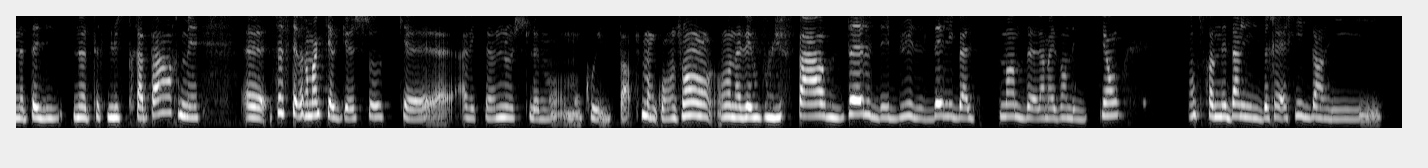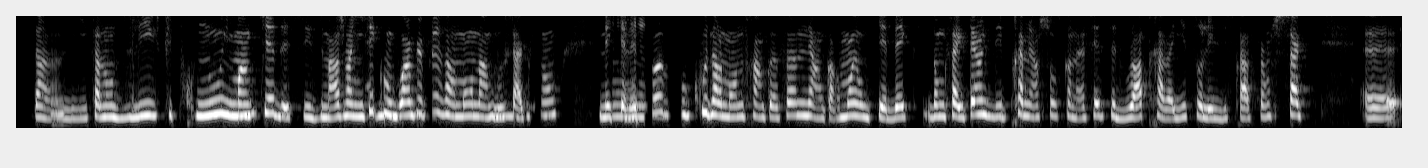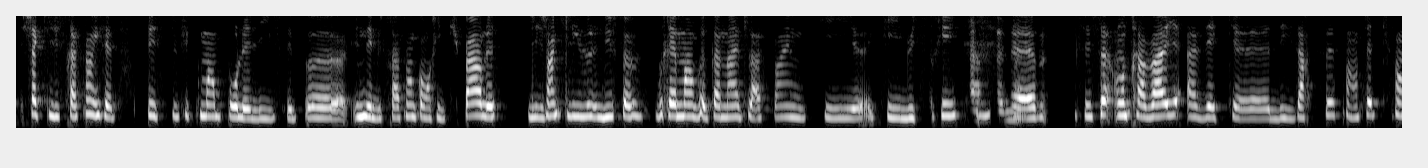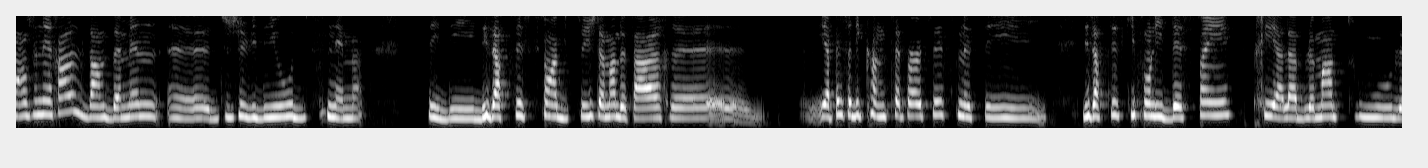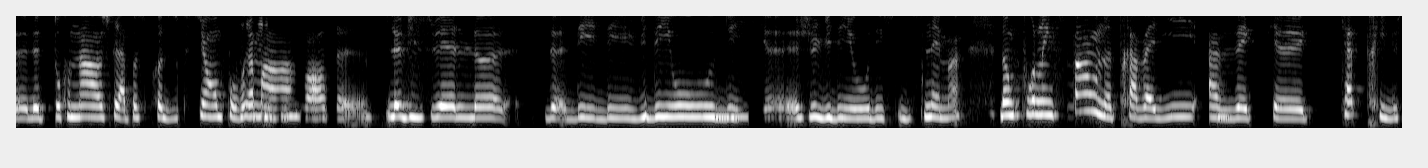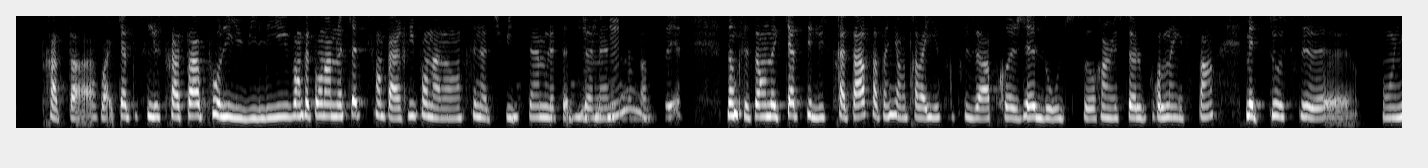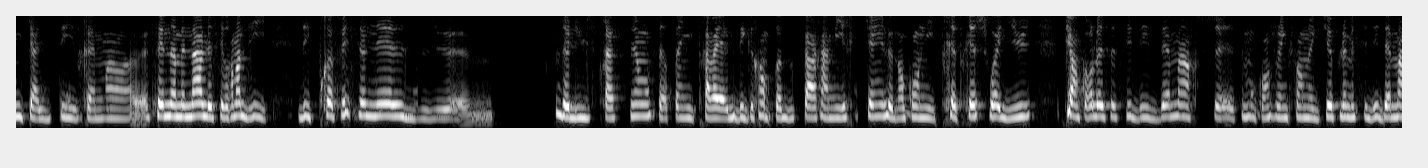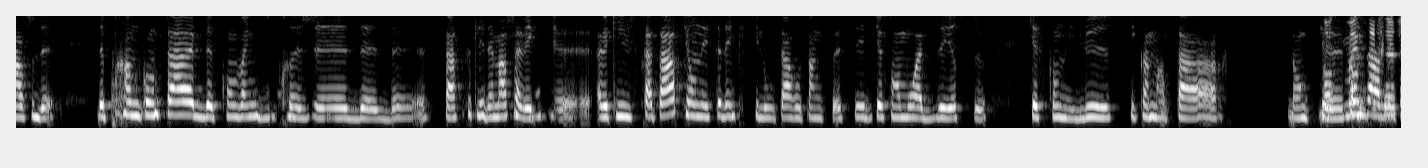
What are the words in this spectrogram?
notre, illustrateur. Mais euh, ça, c'était vraiment quelque chose que, avec Anouche, mon, mon co-éditeur, puis mon conjoint, on avait voulu faire dès le début, dès les balbutiements de la maison d'édition. On se promenait dans les librairies, dans les, dans les salons du livre. Puis pour nous, il manquait de ces images magnifiques qu'on voit un peu plus dans le monde anglo-saxon, mais qu'il n'y avait pas beaucoup dans le monde francophone, et encore moins au Québec. Donc, ça a été une des premières choses qu'on a faites, c'est de vouloir travailler sur l'illustration. Chaque euh, chaque illustration est faite spécifiquement pour le livre. C'est pas une illustration qu'on récupère. les gens qui lisent le livre peuvent vraiment reconnaître la scène qui, euh, qui est illustrée. Euh, c'est ça, on travaille avec des artistes, en fait, qui sont en général dans le domaine du jeu vidéo, du cinéma. C'est des, des, artistes qui sont habitués justement de faire ils appellent ça des concept artists, mais c'est des artistes qui font les dessins préalablement tout le, tournage et la post-production pour vraiment mm-hmm. avoir le visuel de, des, vidéos, mm-hmm. des euh, jeux vidéo, du cinéma. Donc pour l'instant, on a travaillé avec euh, quatre illustrateurs. Ouais, quatre illustrateurs pour les huit livres. En fait, on en a sept qui sont parus, puis on a lancé notre huitième cette semaine qui va sortir. Donc, c'est ça, on a quatre illustrateurs, certains qui ont travaillé sur plusieurs projets, d'autres sur un seul pour l'instant, mais tous euh, ont une qualité vraiment euh, phénoménale. C'est vraiment des, des, professionnels du. Euh, de l'illustration. Certains travaillent avec des grands producteurs américains, donc on est très, très choyeux. Puis encore là, ça, c'est des démarches, c'est mon conjoint qui s'en occupe, mais c'est des démarches de, de prendre contact, de convaincre du projet, de, faire toutes les démarches avec, euh, avec l'illustrateur, puis on essaie d'impliquer l'auteur autant que possible, que son mot à dire sur qu'est-ce qu'on illustre, ses commentaires. Donc, euh, même, dans le,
